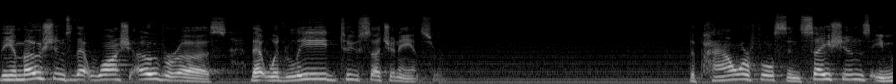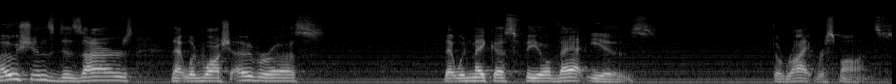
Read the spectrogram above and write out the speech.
The emotions that wash over us that would lead to such an answer. The powerful sensations, emotions, desires that would wash over us that would make us feel that is the right response.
